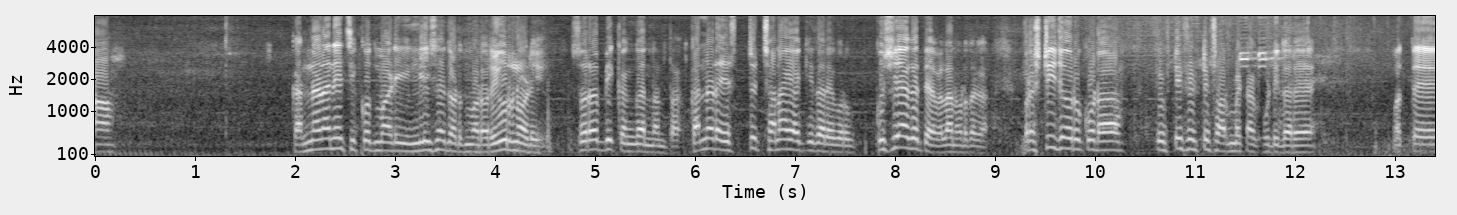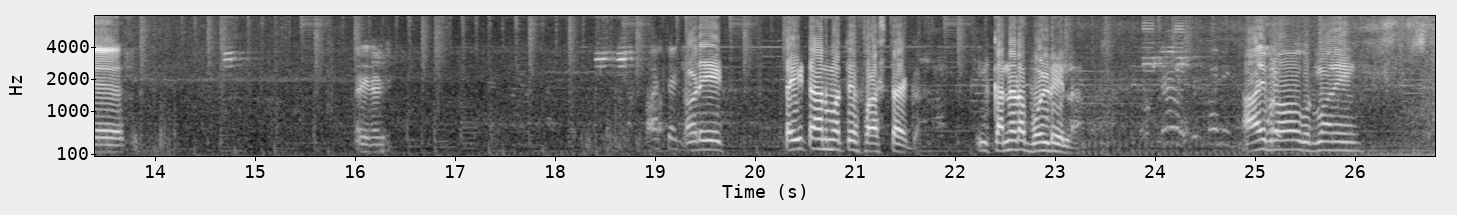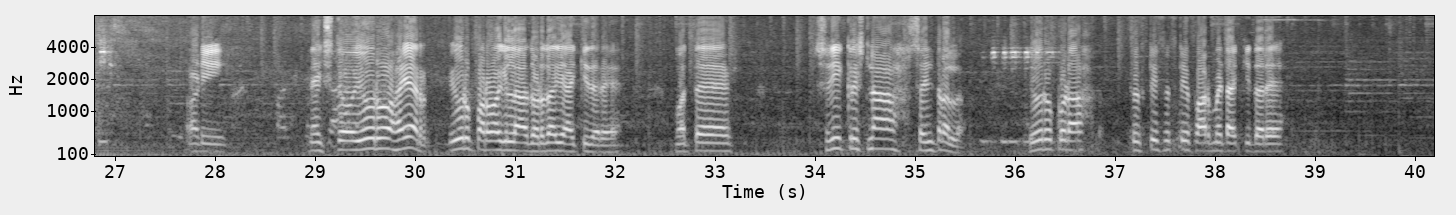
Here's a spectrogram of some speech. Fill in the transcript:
ಕನ್ನಡನೇ ಚಿಕ್ಕದ್ ಮಾಡಿ ಇಂಗ್ಲೀಷೇ ದೊಡ್ಡದು ಮಾಡೋರು, ಇವ್ರು ನೋಡಿ, ಸುರಭಿ ಕಂಗನ್ ಅಂತ. ಕನ್ನಡ ಎಷ್ಟು ಚೆನ್ನಾಗಿ ಹಾಕಿದ್ದಾರೆ ಗುರು, ಖುಷಿ ಆಗುತ್ತೆ ಅವೆಲ್ಲ ನೋಡಿದಾಗ. ಪ್ರೆಸ್ಟೀಜ್ ಅವರು ಕೂಡ ಫಿಫ್ಟಿ ಫಿಫ್ಟಿ ಫಾರ್ಮೆಟ್ ಹಾಕ್ಬಿಟ್ಟಿದ್ದಾರೆ. ಮತ್ತೆ ನೋಡಿ ಟೈಟಾನ್ ಮತ್ತೆ ಫಾಸ್ಟ್ಯಾಗ್ ಈ ಕನ್ನಡ ಬೋಲ್ಡ್ ಇಲ್ಲ. ಹಾಯ್ ಬ್ರೋ ಗುಡ್ ಮಾರ್ನಿಂಗ್ ನೋಡಿ ನೆಕ್ಸ್ಟ್ ಇವರು ಹೈಯರ್ ಇವರು ಪರವಾಗಿಲ್ಲ, ದೊಡ್ಡದಾಗಿ ಹಾಕಿದ್ದಾರೆ. ಮತ್ತೆ ಶ್ರೀಕೃಷ್ಣ ಸೆಂಟ್ರಲ್ ಇವರು ಕೂಡ ಫಿಫ್ಟಿ ಫಿಫ್ಟಿ ಫಾರ್ಮೆಟ್ ಹಾಕಿದ್ದಾರೆ.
